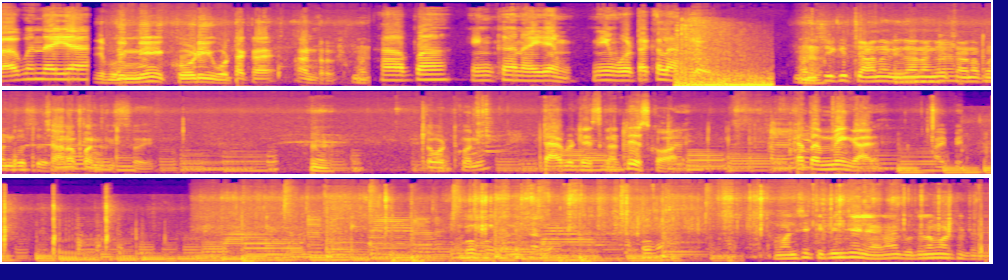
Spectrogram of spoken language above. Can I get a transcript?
బాగుందయ్యా. దీన్ని కోడి ఉట్టకాయ అంటారు. అబ్బా ఇంకా నయ్యం నీ ఒటకలు అనలేవు మనిషికి చాలా విధానంగా చాలా పనికి వస్తుంది చాలా పనికిస్తుంది ఇట్లా పట్టుకొని టాబ్లెట్ వేసుకున్నట్టు వేసుకోవాలి. కథ మేం కాదు. అయిపోయింది. మనిషి టిఫిన్ చేయలేడా? గుద్దల మాడుతుంటాడు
